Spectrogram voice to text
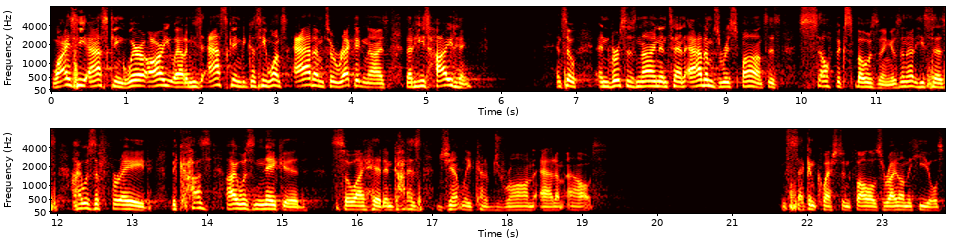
why is he asking, Where are you, Adam? He's asking because he wants Adam to recognize that he's hiding. And so in verses 9 and 10, Adam's response is self exposing, isn't it? He says, I was afraid because I was naked, so I hid. And God has gently kind of drawn Adam out. The second question follows right on the heels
